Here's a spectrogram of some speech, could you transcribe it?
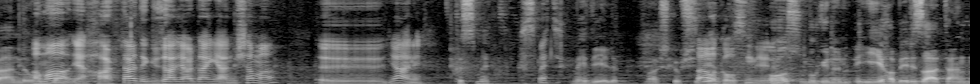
Ben de Ama umutlandım. yani harfler de güzel yerden gelmiş ama e, yani Kısmet. kısmet. Ne diyelim? Başka bir şey Sağlık diyelim. olsun diyelim. Olsun. Bugünün iyi haberi zaten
